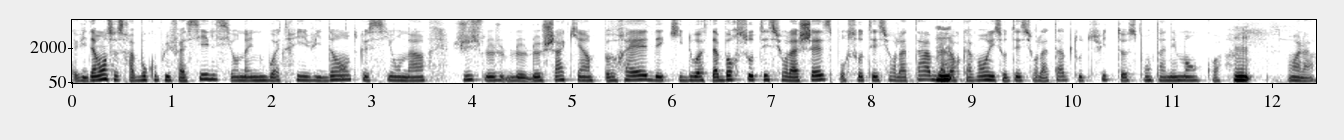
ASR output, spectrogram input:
évidemment, ce sera beaucoup plus facile si on a une boiterie évidente que si on a juste le, chat qui est un peu raide et qui doit d'abord sauter sur la chaise pour sauter sur la table, mm. alors qu'avant, il sautait sur la table tout de suite spontanément. Quoi. Mm. Voilà.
